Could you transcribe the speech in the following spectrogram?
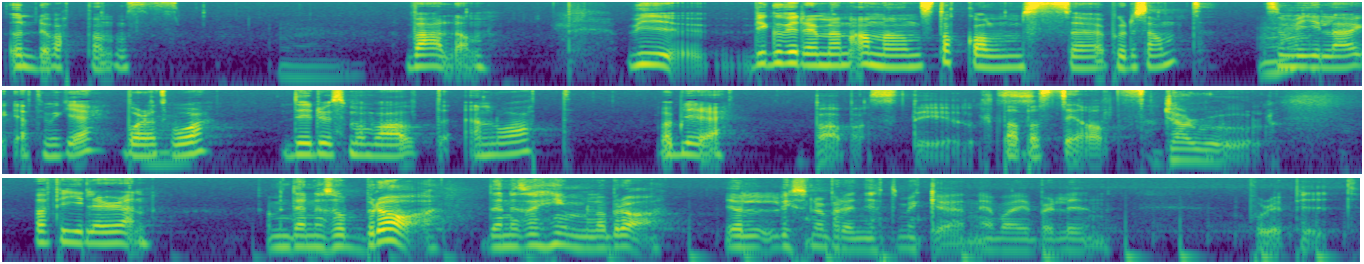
undervattensvärlden. Mm. Vi, vi går vidare med en annan Stockholmsproducent som Mm. vi gillar jättemycket, båda Mm. två. Det är du som har valt en låt. Vad blir det? Baba Stills. Bubba Stills. Ja Rule. Varför gillar du den? Ja, men den är så bra. Den är så himla bra. Jag lyssnade på den jättemycket när jag var i Berlin. På repeat.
